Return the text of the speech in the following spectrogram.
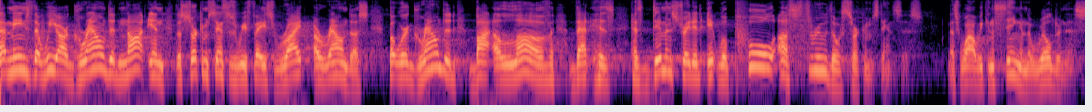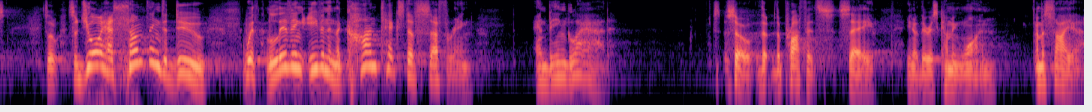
That means that we are grounded not in the circumstances we face right around us, but we're grounded by a love that has, has demonstrated it will pull us through those circumstances. That's why we can sing in the wilderness. So, so joy has something to do with living even in the context of suffering and being glad. So the, the prophets say, you know, there is coming one, a Messiah,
